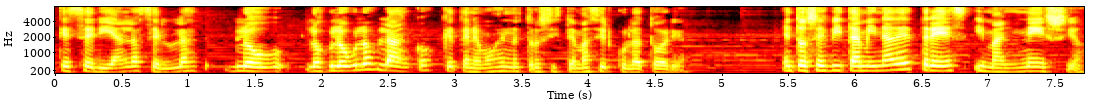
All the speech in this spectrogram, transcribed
que serían las células, los glóbulos blancos que tenemos en nuestro sistema circulatorio. Entonces, vitamina D3 y magnesio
